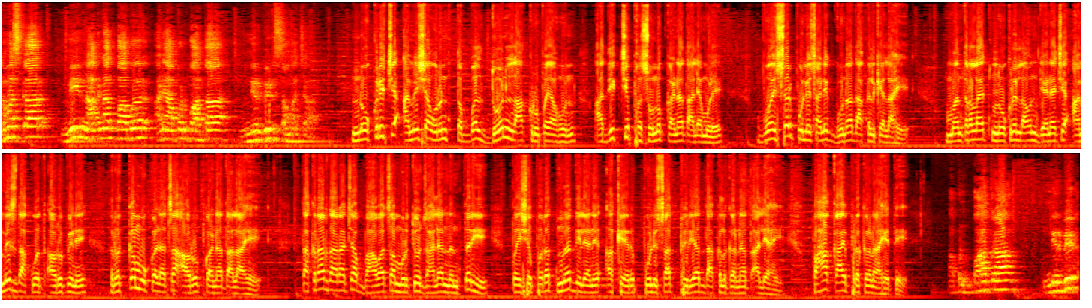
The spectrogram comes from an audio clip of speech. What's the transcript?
नमस्कार मी नागनाथ बाबर आणि आपण पाहता निर्भीड समाचार. नोकरीच्या आमिषावरून तब्बल दोन लाख रुपयाहून अधिकची फसवणूक करण्यात आल्यामुळे बोईसर पोलिसांनी गुन्हा दाखल केला आहे. मंत्रालयात नोकरी लावून देण्याचे आमिष दाखवत आरोपीने रक्कम उकळल्याचा आरोप करण्यात आला आहे. तक्रारदाराच्या भावाचा मृत्यू झाल्यानंतरही पैसे परत न दिल्याने अखेर पोलिसात फिर्याद दाखल करण्यात आली आहे. पहा काय प्रकरण आहे ते. आपण पाहत राहा निर्भीड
